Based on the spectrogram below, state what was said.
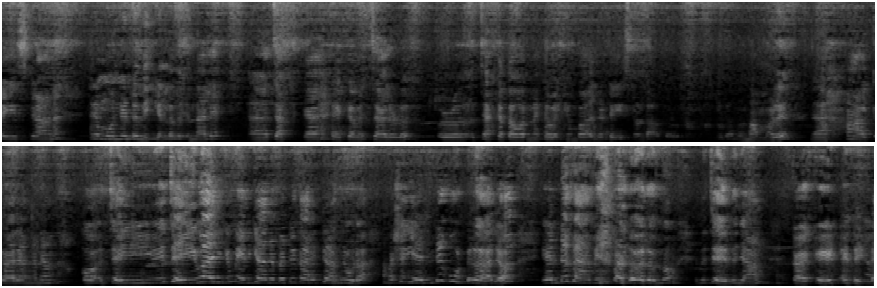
ടേസ്റ്റാണ് ഇത്തിരി മുന്നിട്ട് നിൽക്കേണ്ടത്. എന്നാലേ ചക്ക ഒക്കെ വെച്ചാലുള്ളൂ ചക്ക തോരനൊക്കെ വെക്കുമ്പോൾ അതിന്റെ ടേസ്റ്റ് ഉണ്ടാകത്തുള്ളൂ. ഇതൊന്നും നമ്മൾ ആൾക്കാരങ്ങനെ ചെയ്യ ചെയ്യുമായിരിക്കും എനിക്ക് അതിനെപ്പറ്റി കറക്റ്റ് അറിഞ്ഞുകൂടാ. പക്ഷെ എന്റെ കൂട്ടുകാരോ എന്റെ ഫാമിലിയിലുള്ളവരൊന്നും ഇത് ചെയ്ത് ഞാൻ കേട്ടിട്ടില്ല.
